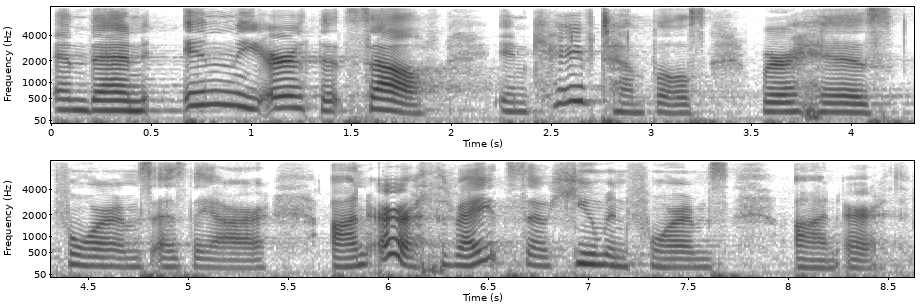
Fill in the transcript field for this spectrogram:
And then in the earth itself, in cave temples, were his forms as they are on earth, right? So human forms on earth.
